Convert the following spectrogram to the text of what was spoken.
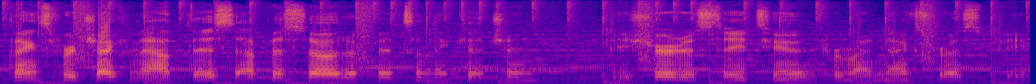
Thanks for checking out this episode of Fitz in the Kitchen. Be sure to stay tuned for my next recipe.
